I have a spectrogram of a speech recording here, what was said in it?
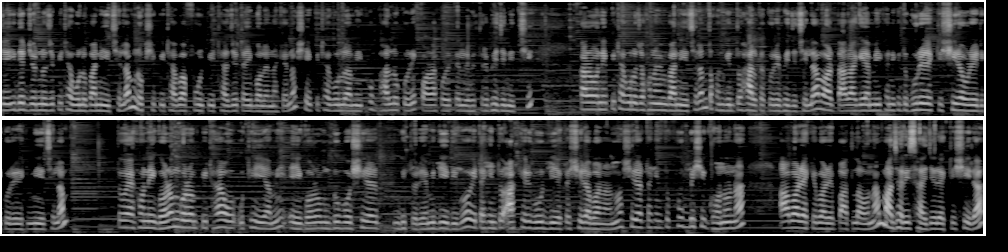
যে ঈদের জন্য যে পিঠাগুলো বানিয়েছিলাম, নকশি পিঠা বা ফুল পিঠা যেটাই বলে না কেন, সেই পিঠাগুলো আমি খুব ভালো করে কড়া করে তেলের ভেতরে ভেজে নিচ্ছি। কারণ এই পিঠাগুলো যখন আমি বানিয়েছিলাম, তখন কিন্তু হালকা করে ভেজেছিলাম। আর তার আগে আমি এখানে কিন্তু গুড়ের একটি শিরাও রেডি করে নিয়েছিলাম। তো এখন এই গরম গরম পিঠা উ- উঠিয়ে আমি এই গরম ডুবো শিরার ভিতরে আমি দিয়ে দিব। এটা কিন্তু আখের গুড় দিয়ে একটা শিরা বানানো। শিরাটা কিন্তু খুব বেশি ঘন না, আবার একেবারে পাতলাও না, মাঝারি সাইজের একটি শিরা।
